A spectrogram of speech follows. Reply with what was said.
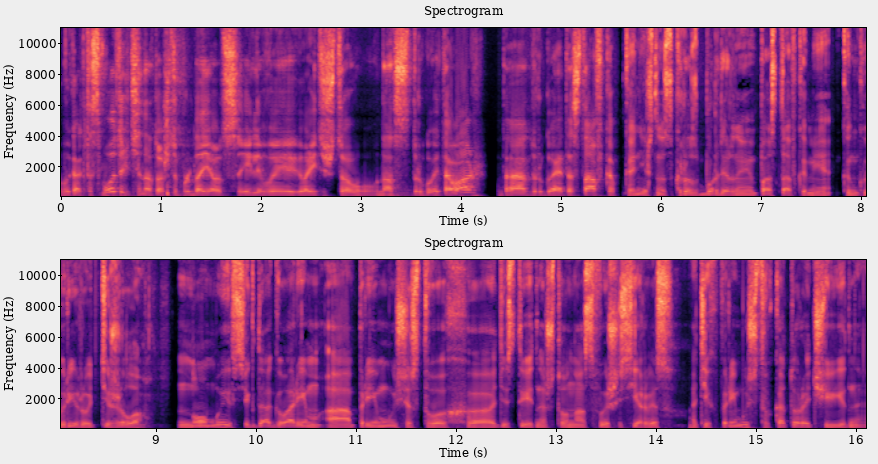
Вы как-то смотрите на то, что продается, или вы говорите, что у нас другой товар, да, другая доставка? Конечно, с кроссбордерными поставками конкурировать тяжело. Но мы всегда говорим о преимуществах, э, действительно, что у нас выше сервис, о тех преимуществах, которые очевидны,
